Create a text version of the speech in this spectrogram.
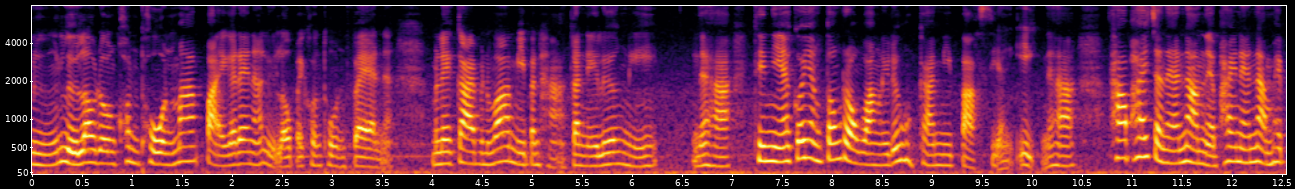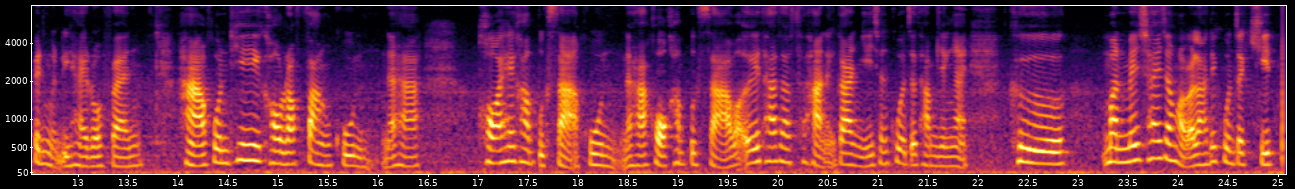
หรือหรือเราโดนคอนโทรลมากไปก็ได้นะ หรือเราไปคอนโทรลแฟนเนี่ยมันเลยกลายเป็นว่ามีปัญหากันในเรื่องนี้นะคะทีเนี้ยก็ยังต้องระวังในเรื่องของการมีปากเสียงอีกนะคะถ้าไพ่จะแนะนำเนี่ยไพ่แนะนำให้เป็นเหมือนดีไฮโรแฟนหาคนที่เขารับฟังคุณนะคะคอยให้คำปรึกษาคุณนะคะขอคำปรึกษาว่าเอ้ยถ้าสถานการณ์อย่างนี้ฉันควรจะทำยังไง คือ มันไม่ใช่จังหวะเวลาที่คุณจะคิดไป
